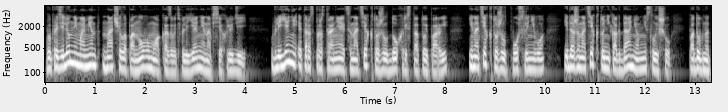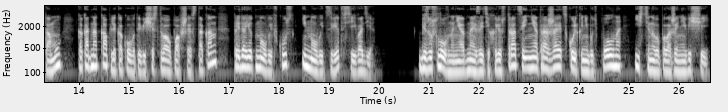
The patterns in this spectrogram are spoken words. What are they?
в определенный момент начало по-новому оказывать влияние на всех людей – Влияние это распространяется на тех, кто жил до Христа той поры, и на тех, кто жил после Него, и даже на тех, кто никогда о нем не слышал, подобно тому, как одна капля какого-то вещества, упавшая в стакан, придает новый вкус и новый цвет всей воде. Безусловно, ни одна из этих иллюстраций не отражает сколько-нибудь полно истинного положения вещей.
